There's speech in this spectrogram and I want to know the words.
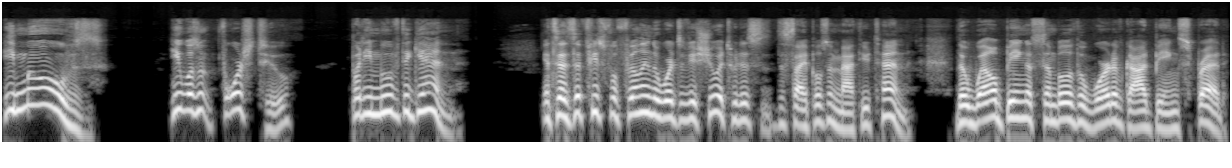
He moves! He wasn't forced to, but he moved again. It's as if he's fulfilling the words of Yeshua to his disciples in Matthew 10. The well being a symbol of the word of God being spread,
